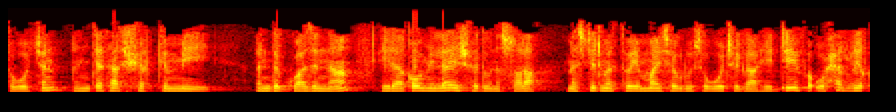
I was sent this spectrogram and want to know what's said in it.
ሰዎችን እንጨት አሸክሜ እንድጓዝና ኢላ ቀውሚን ላ የሽሀዱነ ሰላህ መስጅድ መጥተው የማይሰግዱ ሰዎች ጋር ሄጄ ፈኡሐሪቀ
